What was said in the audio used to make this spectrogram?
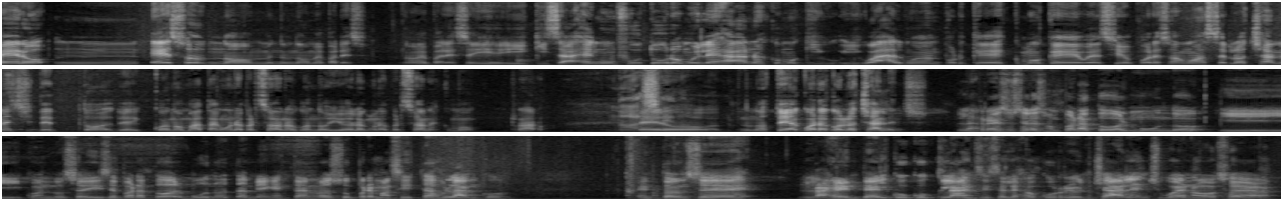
pero mm, eso no, no me parece. No me parece. Y, y quizás en un futuro muy lejano es como que igual, weón, porque es como que si por eso vamos a hacer los challenges de, cuando matan a una persona, cuando violan a una persona, es como raro. No, Pero no estoy de acuerdo con los challenges. las redes sociales son para todo el mundo. Y cuando se dice para todo el mundo, también están los supremacistas blancos. Entonces, la gente del Ku Klux Klan, si se les ocurrió un challenge, bueno, o sea,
